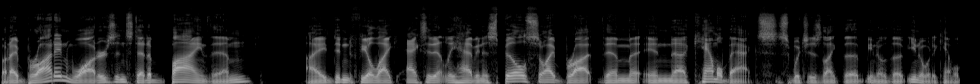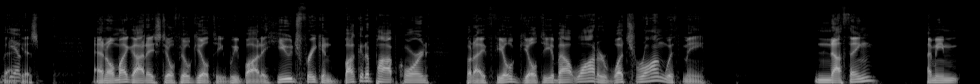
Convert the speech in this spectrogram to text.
But I brought in waters instead of buying them. I didn't feel like accidentally having a spill, so I brought them in uh, CamelBaks, which is like the you know the you know what a CamelBak Yep. is. And oh my God, I still feel guilty. We bought a huge freaking bucket of popcorn, but I feel guilty about water. What's wrong with me? Nothing. I mean,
